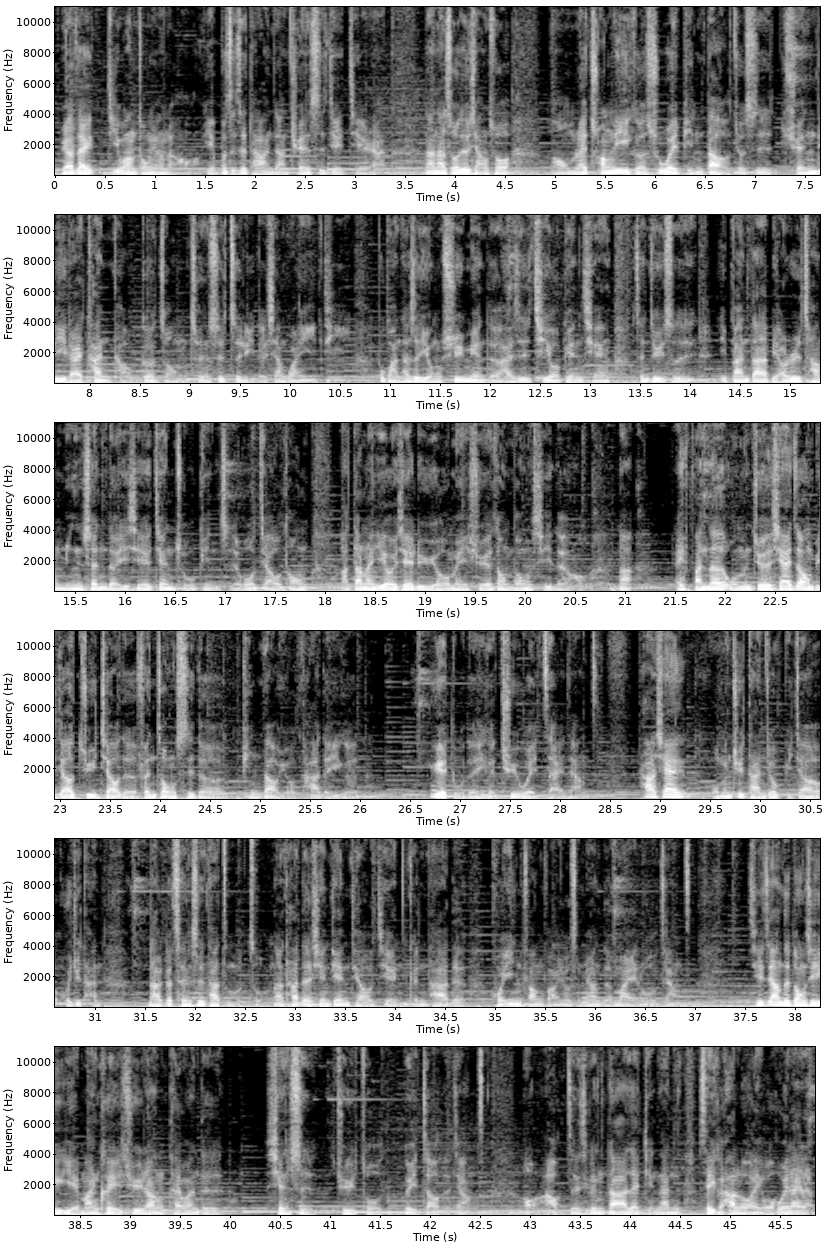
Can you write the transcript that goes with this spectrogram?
不要再寄望中央了哈。也不只是台湾这样，全世界皆然。那那时候就想说，哦，我们来创立一个数位频道，就是全力来探讨各种城市治理的相关议题。不管它是永续面的，还是气候变迁，甚至于是一般大家比较日常民生的一些建筑品质或交通啊，当然也有一些旅游美学这种东西的哈。那哎、反正我们觉得现在这种比较聚焦的分众式的频道，有它的一个阅读的一个趣味在这样子。他现在我们去谈，就比较会去谈哪个城市他怎么做，那他的先天条件跟他的回应方法有什么样的脉络这样子。其实这样的东西也蛮可以去让台湾的。县市去做对照的这样子，好，好，这是跟大家再简单 say 个 hello，哎，我回来了。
